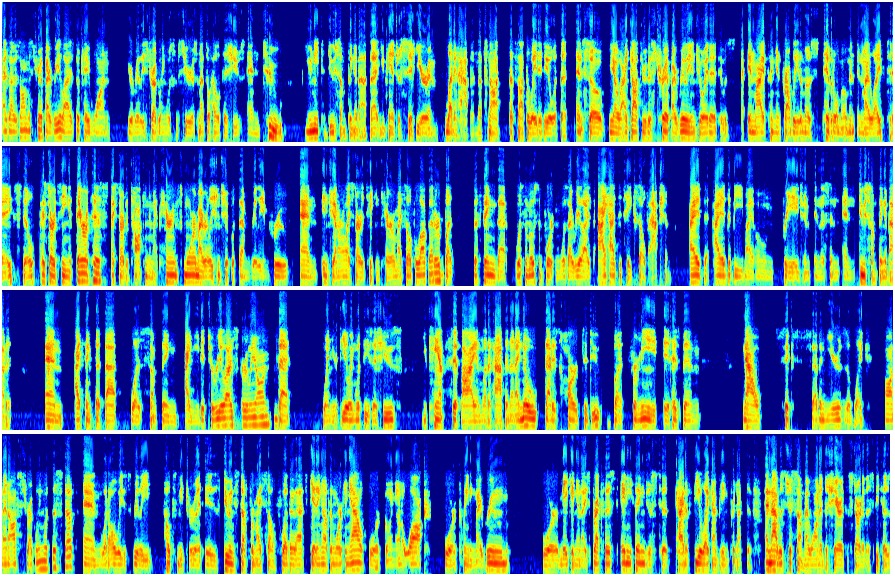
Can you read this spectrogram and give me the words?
as I was on this trip, I realized, okay, one, you're really struggling with some serious mental health issues, and two, you need to do something about that. You can't just sit here and let it happen. That's not that's not the way to deal with it. And so, you know, I got through this trip. I really enjoyed it. It was in my opinion probably the most pivotal moment in my life today still. I started seeing a therapist. I started talking to my parents more. My relationship with them really improved. And in general, I started taking care of myself a lot better, but the thing that was the most important was I realized I had to take self action. I had to, I had to be my own free agent in this and, and do something about it. And I think that that was something I needed to realize early on that when you're dealing with these issues, you can't sit by and let it happen. And I know that is hard to do, but for me, it has been now six, seven years of like on and off struggling with this stuff. And what always really helps me through it is doing stuff for myself, whether that's getting up and working out or going on a walk or cleaning my room or making a nice breakfast, anything just to kind of feel like I'm being productive. And that was just something I wanted to share at the start of this because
